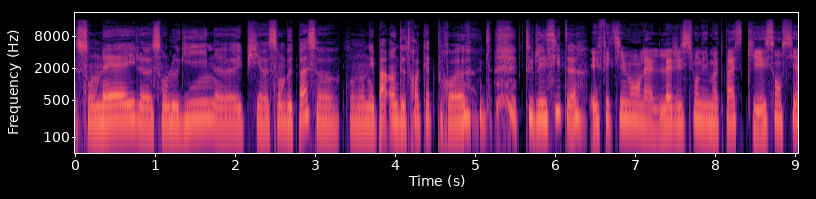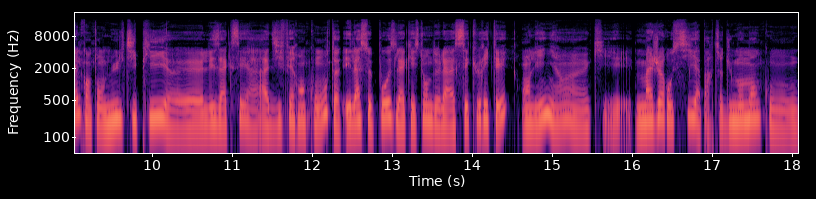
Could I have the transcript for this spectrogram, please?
son mail, son login et puis son mot de passe qu'on n'est pas 1, 2, 3, 4 pour euh, tous les sites. Effectivement, la, gestion des mots de passe qui est essentielle quand on multiplie euh, les accès à, différents comptes. Et là se pose la question de la sécurité en ligne, hein, euh, qui est majeure aussi à partir du moment qu'on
